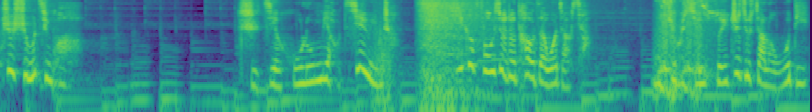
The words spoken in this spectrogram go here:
这什么情况？只见葫芦秒剑云掌，一个风袖就套在我脚下。九行随之就下了无敌，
